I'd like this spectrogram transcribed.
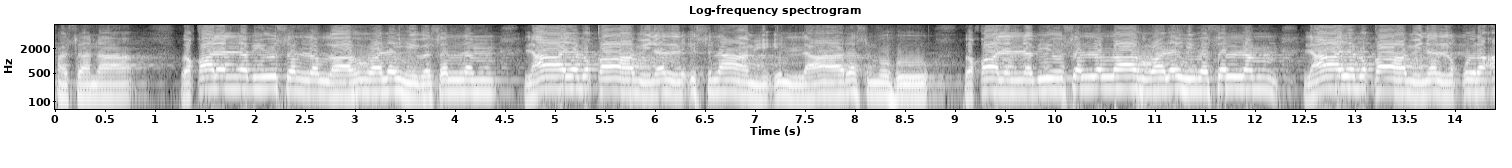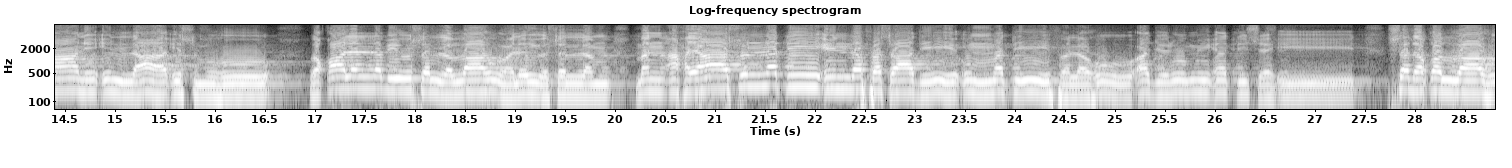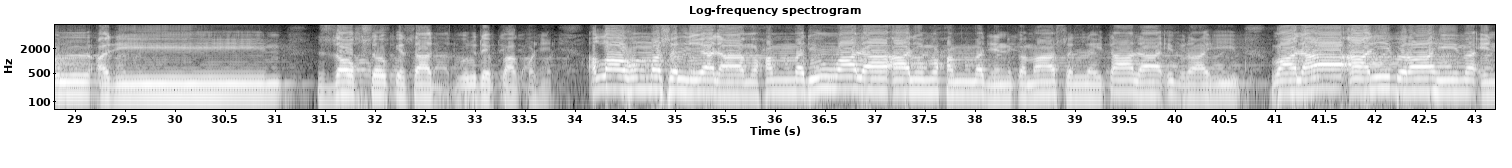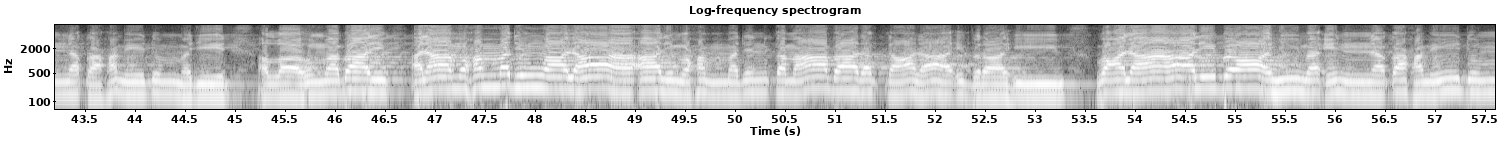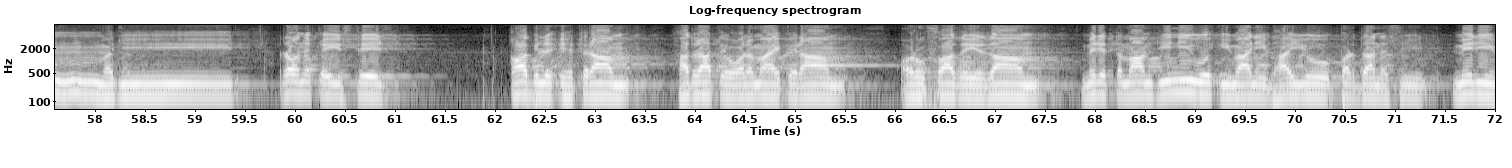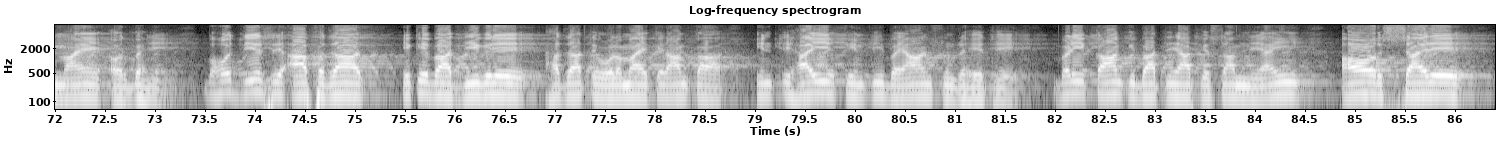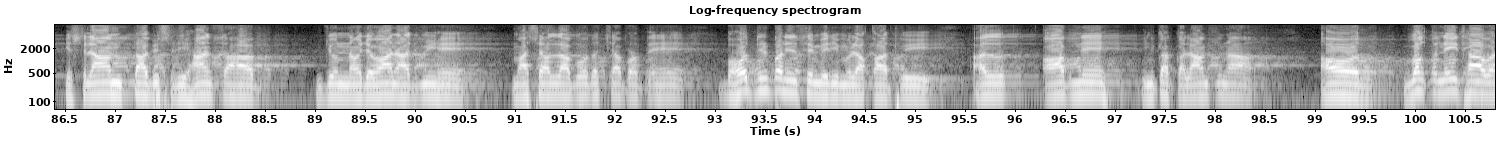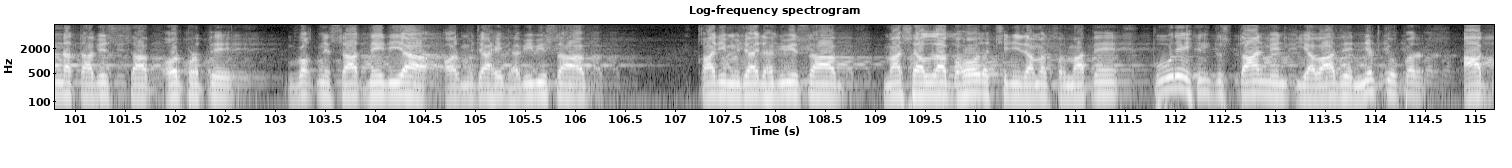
حسنة. وقال النبي صلى الله عليه وسلم لا يبقى من الإسلام إلا رسمه. وقال النبي صلى الله عليه وسلم لا يبقى من القرآن إلا اسمه. وقال النبي صلى الله عليه وسلم من أحيا سنتي عند فساد أمتي فله أجر مئة شهيد. صدق الله العظيم. ذوق سوق کے ساتھ درود پاک پڑھیں۔ اللهم صل على محمد وعلى آل محمد كما صليت على إبراهيم وعلى آل إبراهيم إنك حميد مجيد اللهم بارك على محمد وعلى آل محمد كما باركت على إبراهيم وعلى آل إبراهيم إنك حميد مجيد رونق اسٹیج قابل احترام، حضرات علماء کرام اور حفاظ اعظام میرے تمام دینی و ایمانی بھائیوں، پردہ نشین میری مائیں اور بہنیں۔ بہت دیر سے آپ حضرات ایک بعد دیگرے حضرات علماء کرام کا انتہائی قیمتی بیان سن رہے تھے۔ بڑی کام کی باتیں آپ کے سامنے آئیں اور شاعر اسلام تابس ریحان صاحب، جو نوجوان آدمی ہیں ماشاءاللہ بہت اچھا پڑھتے ہیں۔ بہت دن پر ان سے میری ملاقات ہوئی۔ آپ نے ان کا کلام سنا اور وقت نہیں تھا ورنہ تابس صاحب اور پڑھتے۔ وقت نے ساتھ نہیں دیا اور مجاہد حبیبی صاحب، قاری مجاہد حبیبی صاحب، ماشاءاللہ بہت اچھی نظامت فرماتے ہیں۔ پورے ہندوستان میں ان کی آوازیں نیٹ کے اوپر آپ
